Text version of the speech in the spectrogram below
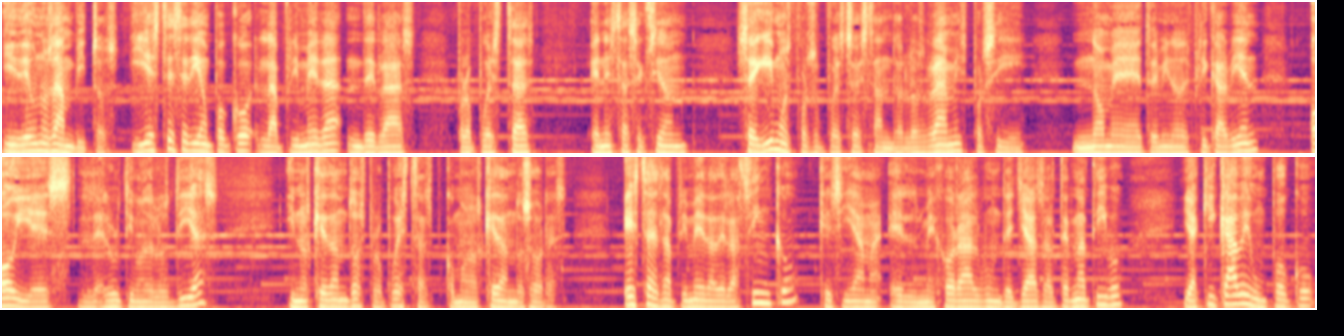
y de unos ámbitos. Y este sería un poco la primera de las propuestas en esta sección. Seguimos, por supuesto, estando en los Grammys, por si no me termino de explicar bien. Hoy es el último de los días y nos quedan dos propuestas, como nos quedan dos horas. Esta es la primera de las cinco, que se llama El mejor álbum de jazz alternativo, y aquí cabe un poco,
